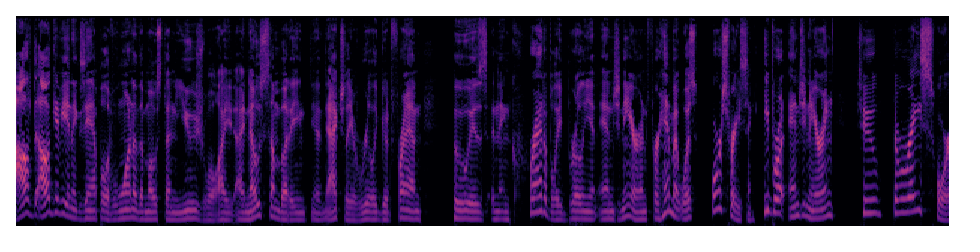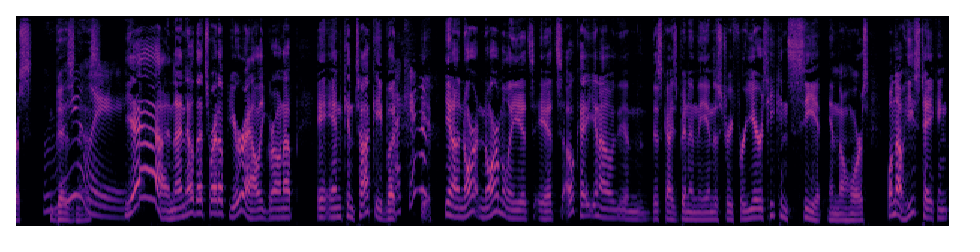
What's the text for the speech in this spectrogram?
I'll I'll give you an example of one of the most unusual. I, I know somebody, actually a really good friend, who is an incredibly brilliant engineer, and for him it was horse racing. He brought engineering to the racehorse business. Really? Yeah, and I know that's right up your alley. Growing up in, in Kentucky, but Heck yeah. y- you know, nor- normally it's it's okay. You know, this guy's been in the industry for years. He can see it in the horse. Well, no, he's taking.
